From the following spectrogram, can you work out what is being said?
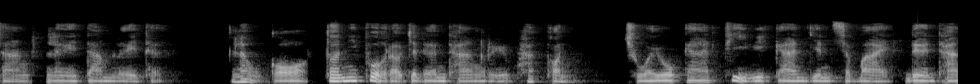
สางเลยตามเลยเถอะเล่าก็ตอนนี้พวกเราจะเดินทางหรือพักผ่อนช่วยโอกาสที่วิการเย็นสบายเดินทาง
